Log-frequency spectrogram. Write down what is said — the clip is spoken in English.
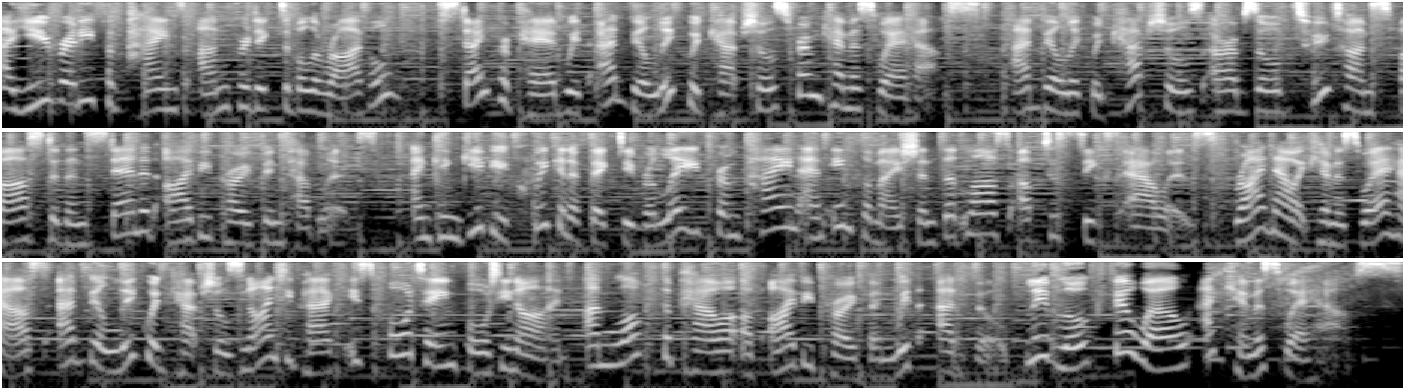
Are you ready for pain's unpredictable arrival? Stay prepared with Advil liquid capsules from Chemist Warehouse. Advil liquid capsules are absorbed two times faster than standard ibuprofen tablets and can give you quick and effective relief from pain and inflammation that lasts up to six hours. Right now at Chemist Warehouse, Advil liquid capsules 90 pack is $14.49. Unlock the power of ibuprofen with Advil. Live, look, feel well at Chemist Warehouse.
